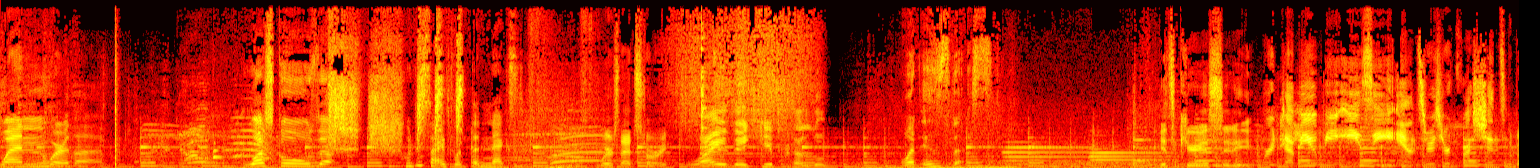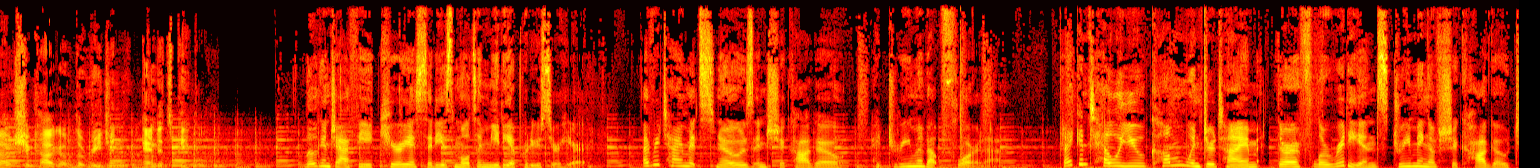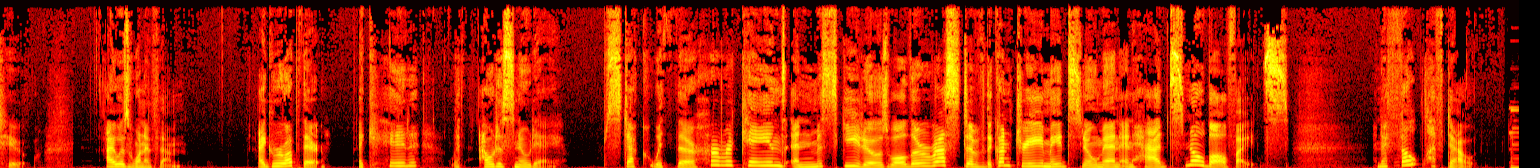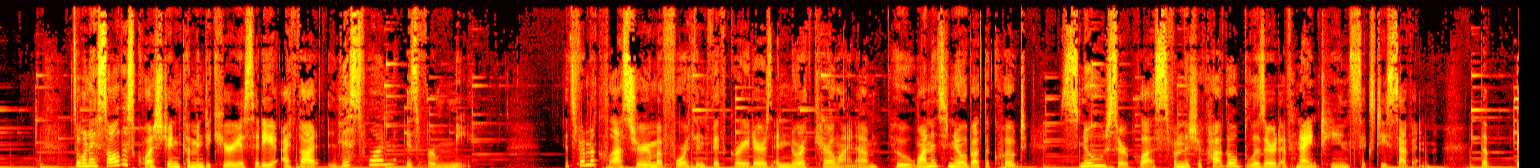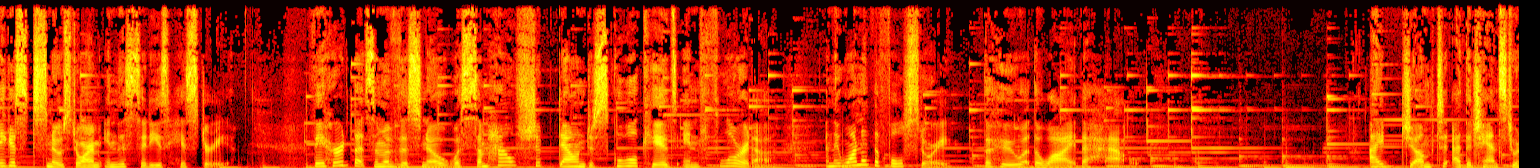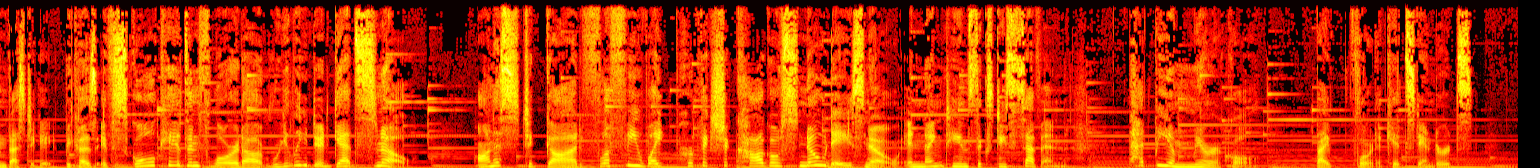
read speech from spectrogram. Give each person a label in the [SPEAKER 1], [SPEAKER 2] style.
[SPEAKER 1] When were the.
[SPEAKER 2] What schools? Uh,
[SPEAKER 3] Who decides what the next.
[SPEAKER 4] Where's that story?
[SPEAKER 5] Why they keep the loop?
[SPEAKER 3] What is this?
[SPEAKER 6] It's Curious City.
[SPEAKER 7] Where WBEZ answers your questions
[SPEAKER 6] about Chicago, the region, and its people.
[SPEAKER 8] Logan Jaffe, Curious City's multimedia producer here. Every time it snows in Chicago, I dream about Florida. But I can tell you, come wintertime, there are Floridians dreaming of Chicago too. I was one of them. I grew up there, a kid without a snow day, stuck with the hurricanes and mosquitoes while the rest of the country made snowmen and had snowball fights. And I felt left out. So when I saw this question come into Curious City, I thought this one is for me. It's from a classroom of fourth and fifth graders in North Carolina who wanted to know about the quote, snow surplus from the Chicago blizzard of 1967, the biggest snowstorm in the city's history. They heard that some of the snow was somehow shipped down to school kids in Florida, and they wanted the full story the who, the why, the how. I jumped at the chance to investigate because if school kids in Florida really did get snow, honest to God, fluffy, white, perfect Chicago snow day snow in 1967, that'd be a miracle by Florida kid standards.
